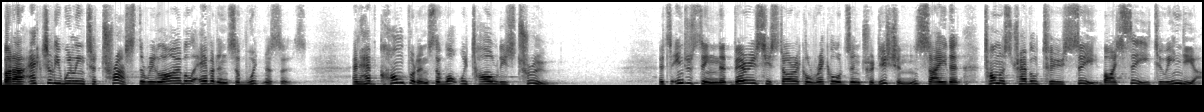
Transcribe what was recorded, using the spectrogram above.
but are actually willing to trust the reliable evidence of witnesses and have confidence that what we're told is true. It's interesting that various historical records and traditions say that Thomas travelled to sea by sea to India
